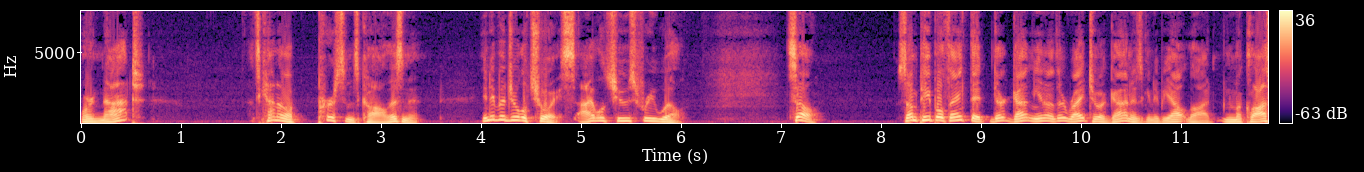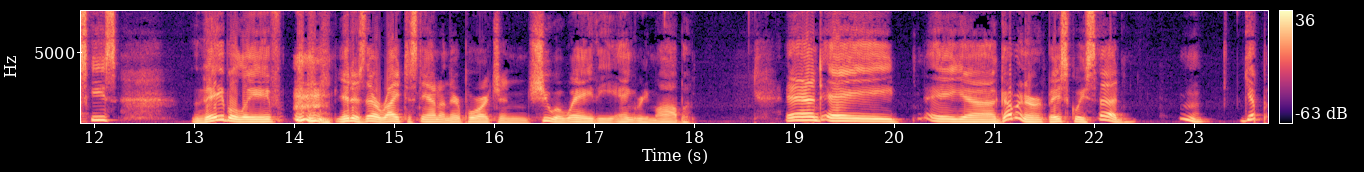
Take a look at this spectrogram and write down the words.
or not, that's kind of a person's call, isn't it? Individual choice. I will choose free will. So, some people think that their gun, you know, their right to a gun is going to be outlawed. McCloskeys, they believe it is their right to stand on their porch and shoo away the angry mob. And a a uh, governor basically said, hmm, "Yep,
